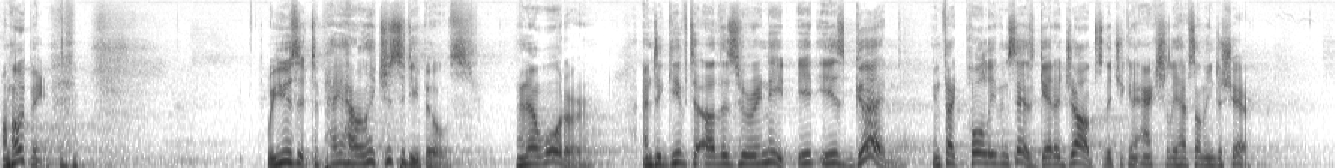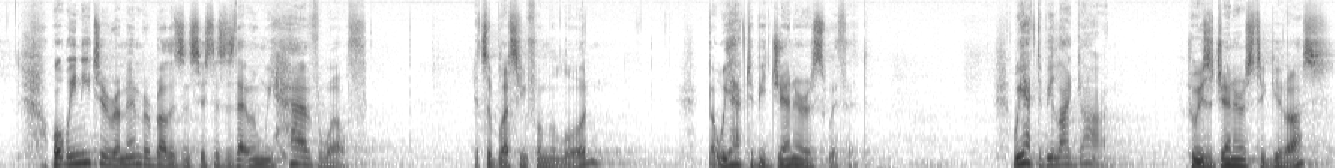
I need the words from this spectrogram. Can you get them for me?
I'm hoping. we use it to pay our electricity bills and our water and to give to others who are in need. It is good. In fact, Paul even says, get a job so that you can actually have something to share. What we need to remember, brothers and sisters, is that when we have wealth, it's a blessing from the Lord, but we have to be generous with it. We have to be like God who is generous to give us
